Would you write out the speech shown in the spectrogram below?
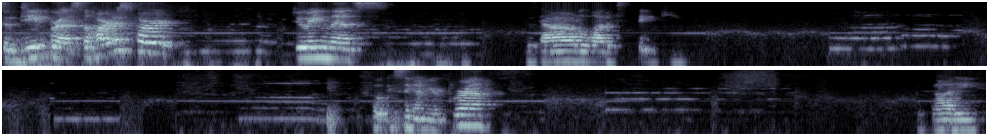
So deep breaths. The hardest part, doing this without a lot of thinking. Focusing on your breath, your body.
